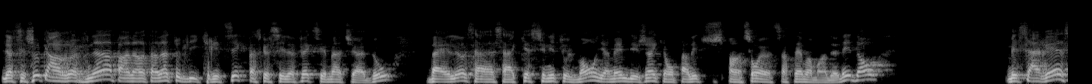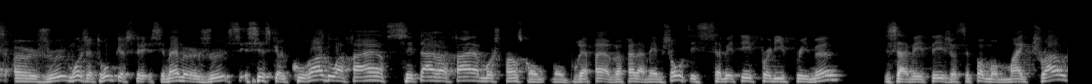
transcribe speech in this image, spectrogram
Là, c'est sûr qu'en revenant, en entendant toutes les critiques, parce que c'est le fait que c'est Machado, ben là, ça, ça, a questionné tout le monde. Il y a même des gens qui ont parlé de suspension à un certain moment donné. Donc, mais ça reste un jeu. Moi, je trouve que c'est même un jeu. C'est ce que le coureur doit faire. Si c'était à refaire, moi, je pense qu'on pourrait faire, refaire la même chose. Et si ça avait été Freddie Freeman, si ça avait été, je ne sais pas, Mike Trout,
